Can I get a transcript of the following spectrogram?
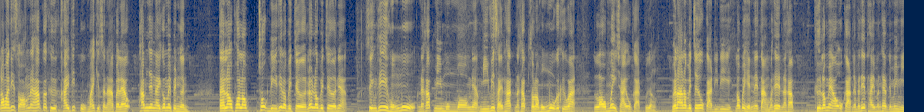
รางวัลที่สองนะครับก็คือใครที่ปลูกไม้กฤษณาไปแล้วทำยังไงก็ไม่เป็นเงิน แต่เราพอเราโชคดีที่เราไปเจอแล้วเราไปเจอเนี่ยสิ่งที่หงมู่นะครับมีมุมมองเนี่ยมีวิสัยทัศน์นะครับสำหรับหงมู่ก็คือว่าเราไม่ใช้โอกาสเปลือง เวลาเราไปเจอโอกาสดีๆ เราไปเห็นในต่างประเทศนะครับ คือเราไม่เอาโอกาสในประเทศไทยมันแทบจะไม่มี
